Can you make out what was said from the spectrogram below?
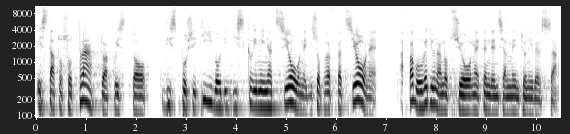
è stato sottratto a questo dispositivo di discriminazione, di sopraffazione a favore di una nozione tendenzialmente universale.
